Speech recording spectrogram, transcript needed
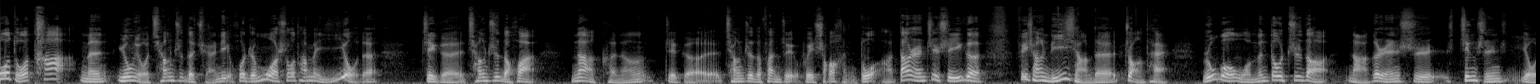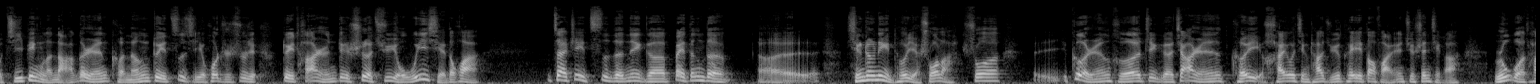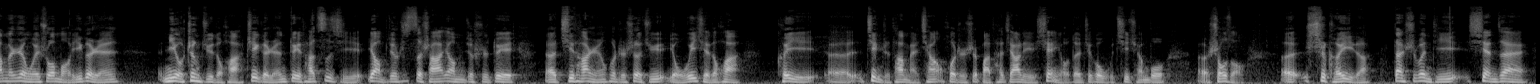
剥夺他们拥有枪支的权利，或者没收他们已有的这个枪支的话，那可能这个枪支的犯罪会少很多啊。当然，这是一个非常理想的状态。如果我们都知道哪个人是精神有疾病了，哪个人可能对自己或者是对他人、对社区有威胁的话，在这次的那个拜登的呃行政令里头也说了，说。个人和这个家人可以，还有警察局可以到法院去申请啊。如果他们认为说某一个人你有证据的话，这个人对他自己要么就是自杀，要么就是对呃其他人或者社区有威胁的话，可以呃禁止他买枪，或者是把他家里现有的这个武器全部呃收走，呃是可以的。但是问题现在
